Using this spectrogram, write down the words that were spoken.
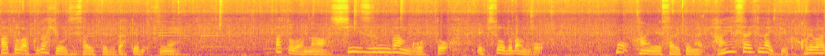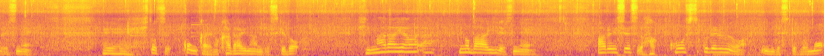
アートワークが表示されてるだけですね。あとはまあシーズン番号とエピソード番号も反映されてない。反映されてないっていうかこれはですね、えー、一つ今回の課題なんですけどヒマラヤの場合ですね RSS 発行してくれるのはいいんですけども、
